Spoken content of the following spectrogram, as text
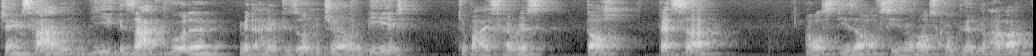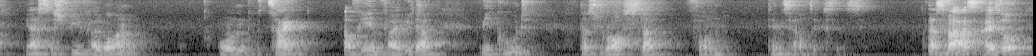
James Harden, wie gesagt wurde, mit einem gesunden Joel Embiid, Tobias Harris, doch besser aus dieser Offseason rauskommen würden. Aber erstes Spiel verloren und zeigt auf jeden Fall wieder, wie gut das Roster von den Celtics ist. Das war es also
